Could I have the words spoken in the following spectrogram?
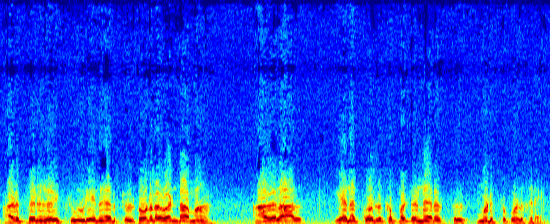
அடுத்த நிகழ்ச்சி உரிய நேரத்தில் தொடர வேண்டாமா? ஆதலால் எனக்கு ஒதுக்கப்பட்ட நேரத்தில் முடித்துக் கொள்கிறேன்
